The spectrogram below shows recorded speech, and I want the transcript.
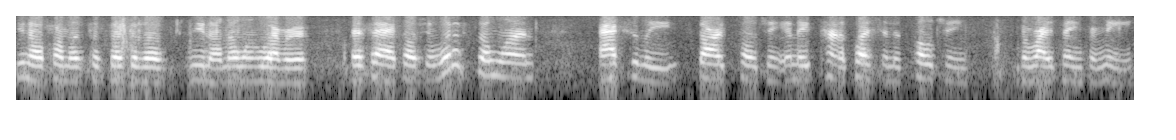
you know, from a perspective of, you know, no one who ever has had coaching. What if someone actually starts coaching and they kind of question is coaching the right thing for me.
